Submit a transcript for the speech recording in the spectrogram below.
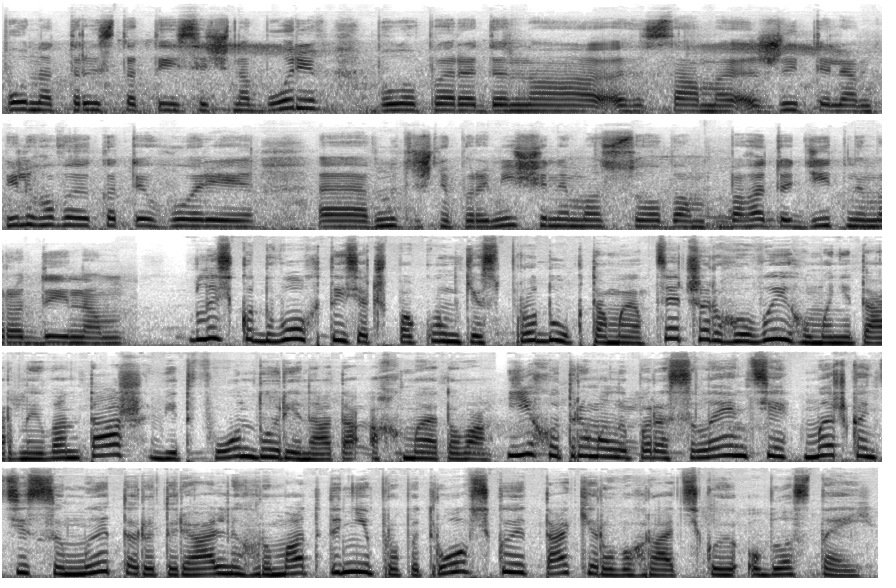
понад 300 тисяч наборів було передано саме жителям пільгової категорії, внутрішньопереміщеним особам, багатодітним родинам. Близько двох тисяч пакунків з продуктами. Це черговий гуманітарний вантаж від фонду Ріната Ахметова. Їх отримали переселенці, мешканці семи територіальних громад Дніпропетровської та Кіровоградської областей.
